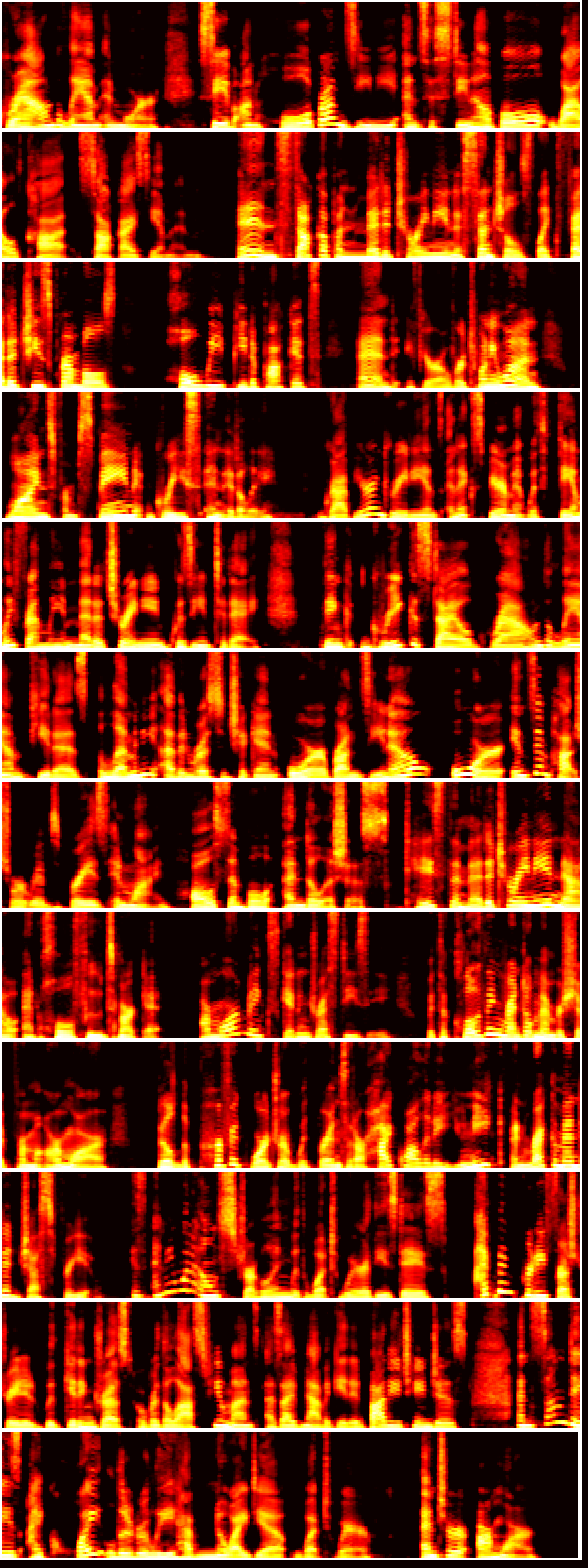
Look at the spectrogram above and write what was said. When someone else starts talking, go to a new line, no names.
ground lamb, and more. Save on whole branzini and sustainable wild caught sockeye salmon.
And stock up on Mediterranean essentials like feta cheese crumbles, whole wheat pita pockets, and if you're over 21, wines from Spain, Greece, and Italy.
Grab your ingredients and experiment with family friendly Mediterranean cuisine today. Think Greek style ground lamb pitas, lemony oven roasted chicken, or branzino or instant pot short ribs braised in wine. All simple and delicious.
Taste the Mediterranean now at Whole Foods Market. Armoire makes getting dressed easy. With a clothing rental membership from Armoire, build the perfect wardrobe with brands that are high quality, unique, and recommended just for you.
Is anyone else struggling with what to wear these days? I've been pretty frustrated with getting dressed over the last few months as I've navigated body changes, and some days I quite literally have no idea what to wear. Enter Armoire.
